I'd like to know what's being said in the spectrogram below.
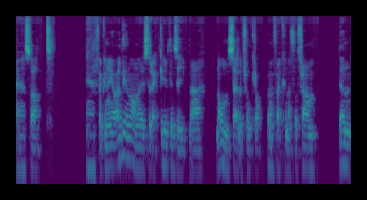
Eh, så att för att kunna göra DNA-analys så räcker det i princip med någon cell från kroppen för att kunna få fram den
